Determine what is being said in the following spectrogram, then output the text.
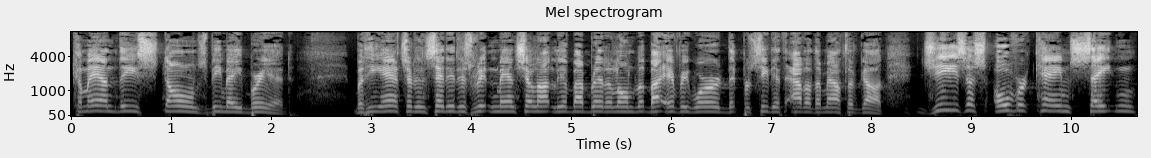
Command these stones be made bread. But he answered and said, It is written, Man shall not live by bread alone, but by every word that proceedeth out of the mouth of God. Jesus overcame Satan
